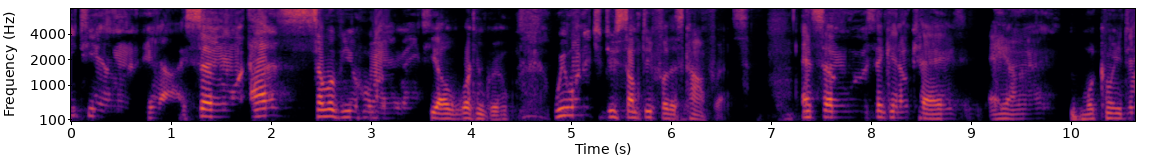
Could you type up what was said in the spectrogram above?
ETL and AI. So, as some of you who are in the ETL working group, we wanted to do something for this conference. And so we were thinking, okay, AI, what can we do?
